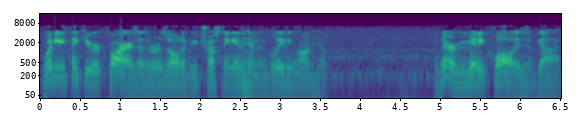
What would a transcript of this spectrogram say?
What do you think He requires as a result of you trusting in Him and believing on Him? And there are many qualities of God.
